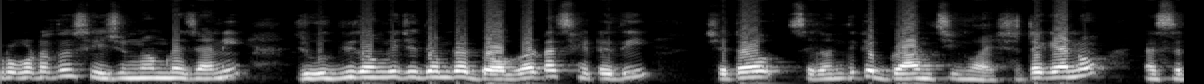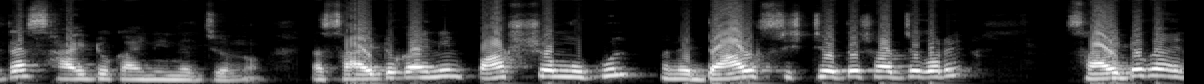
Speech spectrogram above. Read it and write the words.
প্রকটতা। সেই জন্য আমরা জানি যে উদ্ভিদ অঙ্গে যদি আমরা ডগাটা ছেটে দিই সেটাও সেখান থেকে ব্রাঞ্চিং হয়। সেটা কেন? না, সেটা সাইটোকাইনিনের জন্য। না সাইটোকাইনিন পার্শ্ব মুকুল মানে ডাল সৃষ্টি হতে সাহায্য করে। সাইটোকাইন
